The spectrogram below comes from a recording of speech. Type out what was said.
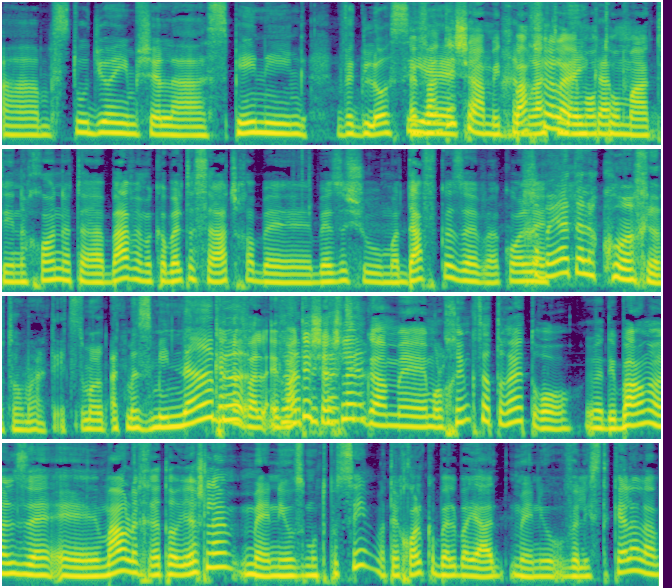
הסטודיואים של הספינינג ו Glossier, הבנתי שהמטבח שלהם אוטומטי, נכון? אתה בא ומקבל את הסלט שלך באיזשהו מדף כזה והכל... חוויית הלקוח היא אוטומטית. זאת אומרת, את מזמינה כן, ב- אבל הבנתי שיש להם גם, הם הולכים קצת רטרו, ודיברנו על זה, מה הולך רטרו? יש להם menus מודפסים, אתה יכול לקבל ביד menu ולהסתכל עליו.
